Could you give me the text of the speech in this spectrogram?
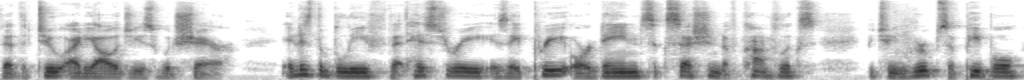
that the two ideologies would share. It is the belief that history is a preordained succession of conflicts between groups of people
